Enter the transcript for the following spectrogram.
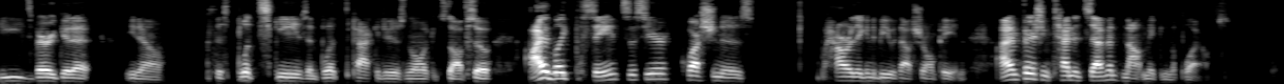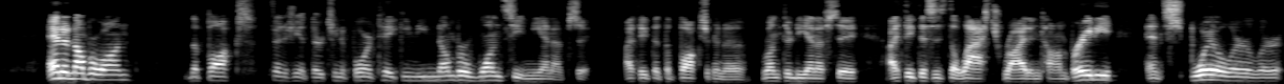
He's very good at you know this blitz schemes and blitz packages and all that good stuff. So I like the Saints this year. Question is, how are they going to be without Sean Payton? I'm finishing ten and seven, not making the playoffs. And at number one, the Bucs finishing at thirteen and four, and taking the number one seed in the NFC. I think that the Bucs are going to run through the NFC. I think this is the last ride in Tom Brady. And spoiler alert,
